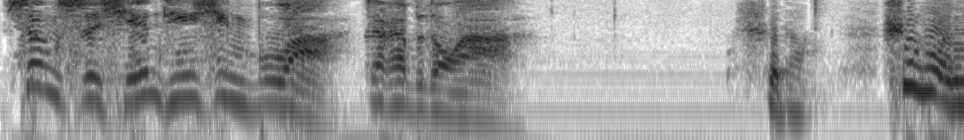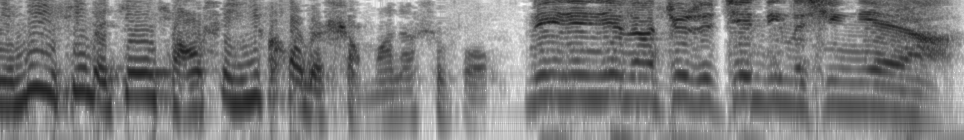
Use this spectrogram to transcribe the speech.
盛世闲庭信步啊，这还不懂啊？是的，师傅，你内心的坚强是依靠的什么呢？师傅，内心坚强就是坚定的信念啊，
